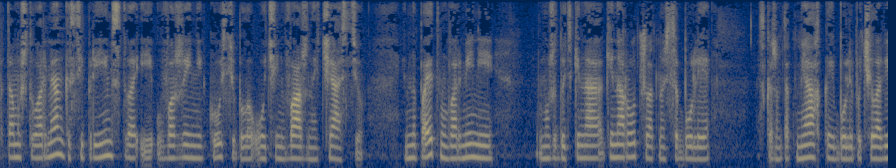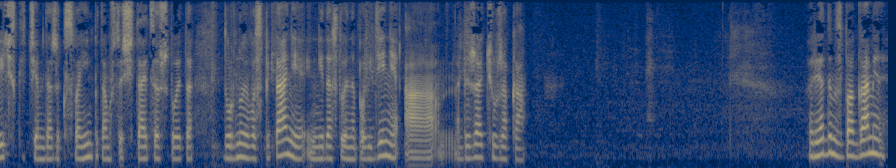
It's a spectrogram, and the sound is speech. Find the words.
Потому что у армян гостеприимство и уважение к гостю было очень важной частью. Именно поэтому в Армении, может быть, к инородцу относятся более скажем так, мягко и более по-человечески, чем даже к своим, потому что считается, что это дурное воспитание, недостойное поведение, а обижать чужака. Рядом с богами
